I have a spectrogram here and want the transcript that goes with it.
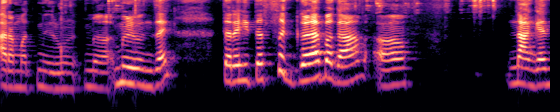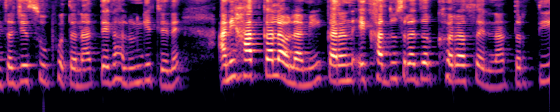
आरामात मिळून म- मिळून जाईल. तर इथं सगळं बघा नांग्यांचं जे सूप होतं ना ते घालून घेतलेले. आणि हात का लावला मी? कारण एखाद दुसरा जर खरं असेल ना तर ती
